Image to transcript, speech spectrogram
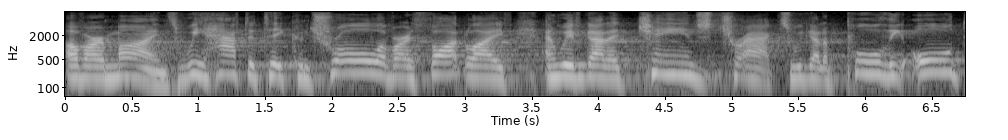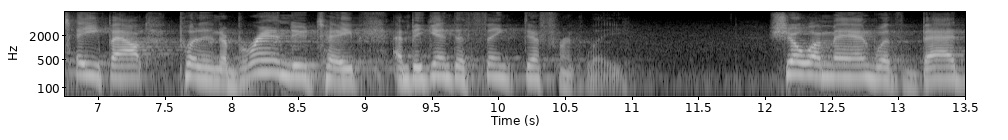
of our minds. We have to take control of our thought life and we've got to change tracks. We've got to pull the old tape out, put in a brand new tape, and begin to think differently. Show a man with bad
